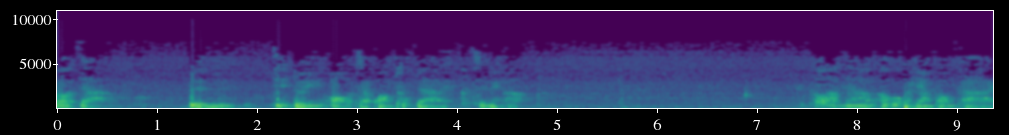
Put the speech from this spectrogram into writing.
ก็จะดึงจิตตัวเองออกจากความทุกข์ได้ใช่ไหมคะเขาอาบน้ำเขาก็พยายามผ่อนคลาย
